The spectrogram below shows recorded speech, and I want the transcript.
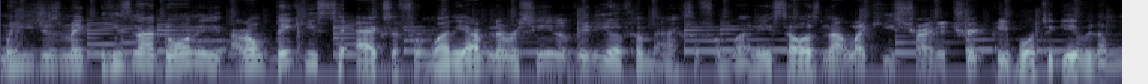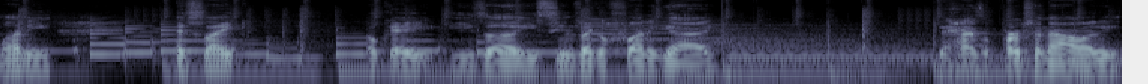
when he just make he's not doing any I don't think he's asking for money. I've never seen a video of him asking for money. So it's not like he's trying to trick people into giving him money. It's like okay, he's uh he seems like a funny guy that has a personality.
